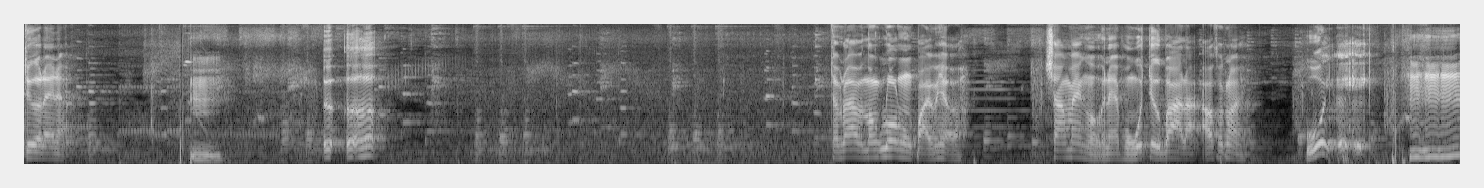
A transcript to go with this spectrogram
เจออะไรเนี่ย อืม เออเออทำได้มันต้องล่วงลงไปไม่ใช่เหรอ ช่างแม่งเหอะไหนผมก็เจอบ้าละ เอาสักหน่อยโอ้ยเอ้ยเอ้ยหืมหืมหืม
